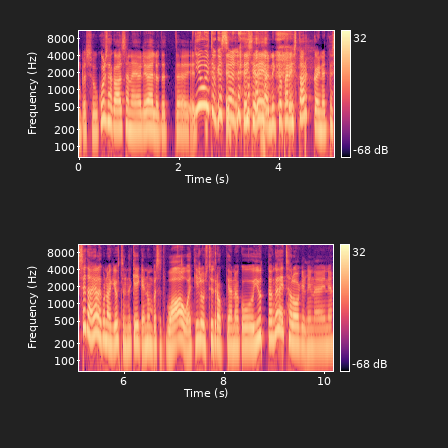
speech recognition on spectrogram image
umbes su kursakaaslane ja oli öelnud, et, äh, nii huvitav, kes see on? Desiree on ikka päris tark, on ju, et kas seda ei ole kunagi juhtunud, et keegi on umbes, et vau, et ilus tüdruk ja nagu jutt on ka täitsa loogiline, on ju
